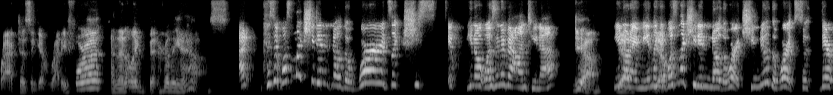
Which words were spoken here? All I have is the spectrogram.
practice and get ready for it. And then it like bit her in the ass. because it wasn't like she didn't know the words. Like she's, it, you know, it wasn't a Valentina. Yeah. You yeah. know what I mean? Like it wasn't like she didn't know the words. She knew the words. So there,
